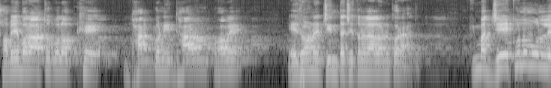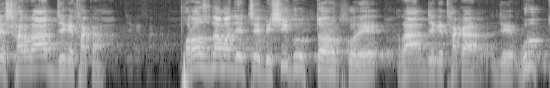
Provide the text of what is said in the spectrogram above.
সবে বরাত উপলক্ষে ভাগ্য নির্ধারণ হবে এই ধরনের চিন্তা চেতনা লালন করা, কিংবা যে কোনো মূল্যে সারা রাত জেগে থাকা ফরজ নামাজের চেয়ে বেশি গুরুত্ব আরোপ করে রাত জেগে থাকার যে গুরুত্ব,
